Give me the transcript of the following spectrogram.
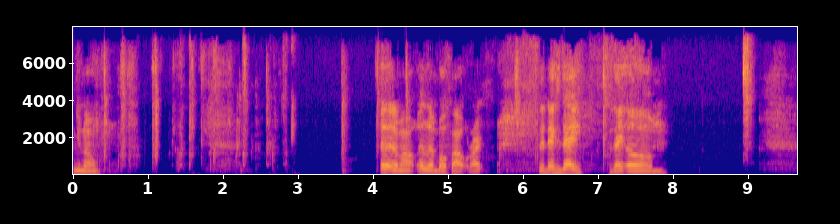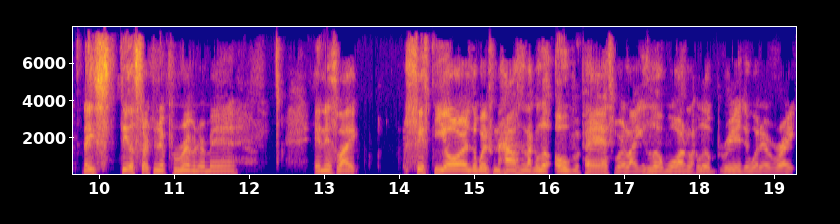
you know, let them out. Let them both out, right? The next day, they um, they still searching the perimeter, man, and it's like 50 yards away from the house It's like a little overpass where like it's a little water, like a little bridge or whatever, right?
